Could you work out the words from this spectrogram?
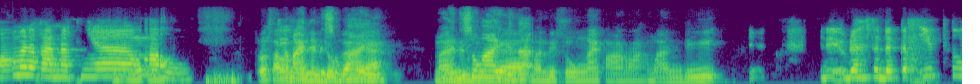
Oh, anak-anaknya, Mm-mm. wow. Terus sama mandi di juga sungai. ya. Main di sungai juga, kita. Mandi sungai parah, mandi. Jadi udah sedekat itu.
